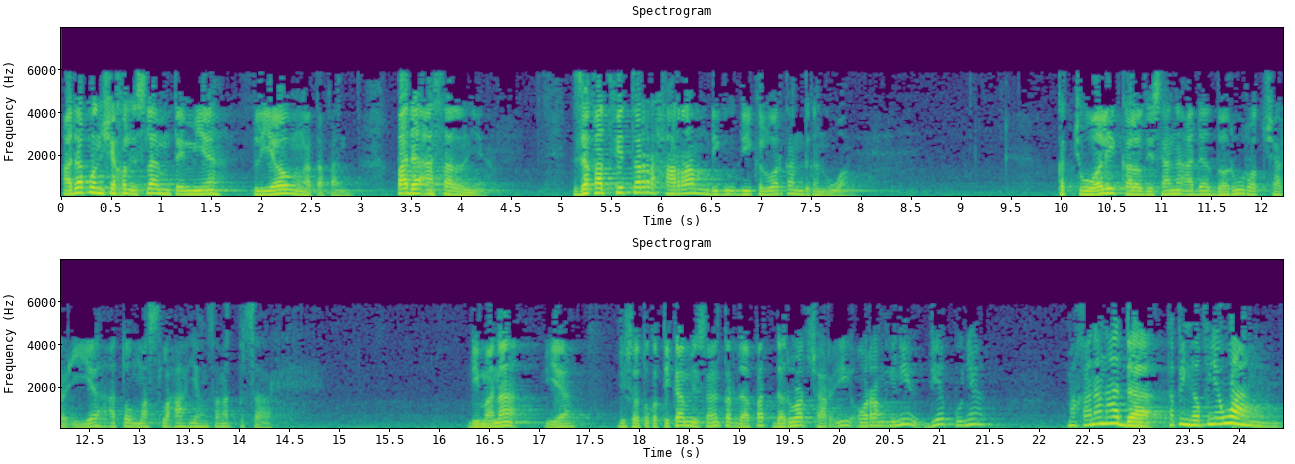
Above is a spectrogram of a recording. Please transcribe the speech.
Adapun Syekhul Islam Taimiyah beliau mengatakan pada asalnya Zakat fitr haram di, dikeluarkan dengan uang. Kecuali kalau di sana ada darurat syariah atau maslahah yang sangat besar. Di mana ya di suatu ketika misalnya terdapat darurat syar'i orang ini dia punya makanan ada tapi nggak punya uang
